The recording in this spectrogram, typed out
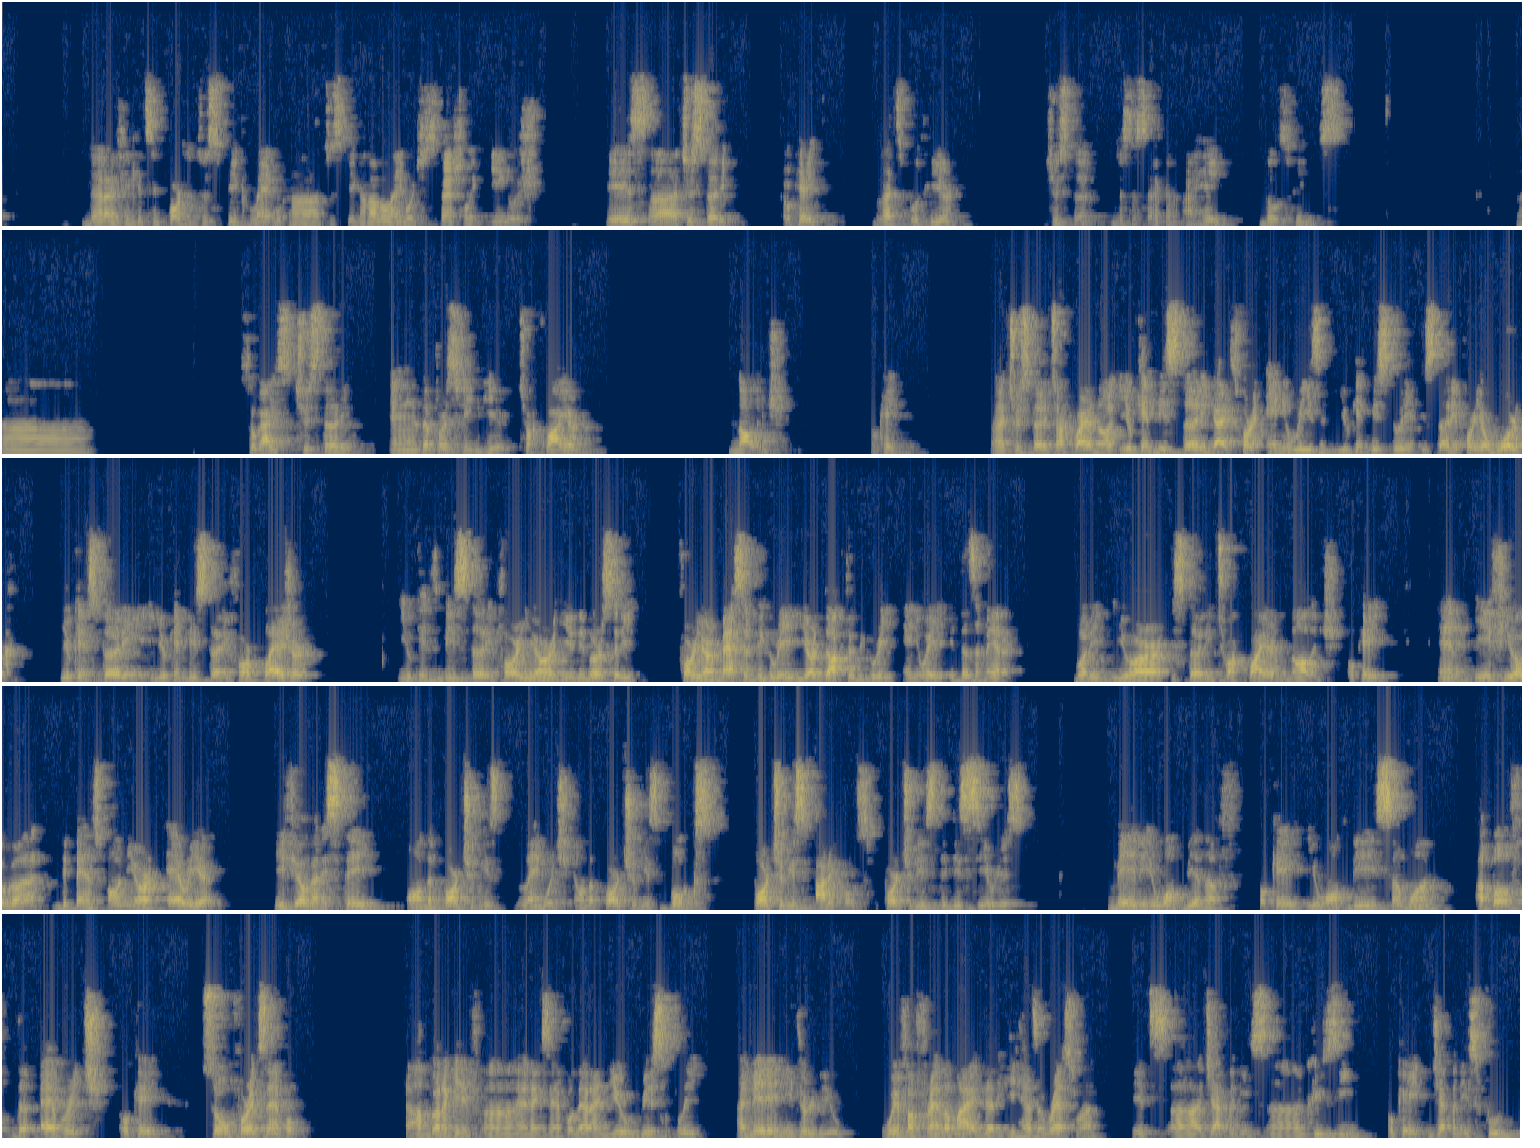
that I think it's important to speak language, uh, to speak another language, especially English, is uh, to study. Okay, let's put here just a, just a second. I hate those things. Uh, so guys, to study, and the first thing here to acquire knowledge. Okay, uh, to study to acquire knowledge. You can be studying, guys, for any reason. You can be studying for your work. You can study. You can be studying for pleasure. You can be studying for your university, for your master degree, your doctor degree. Anyway, it doesn't matter. But it, you are studying to acquire knowledge. Okay. And if you are gonna depends on your area. If you are gonna stay on the Portuguese language, on the Portuguese books, Portuguese articles, Portuguese TV series, maybe it won't be enough, okay? You won't be someone above the average, okay? So, for example, I'm gonna give uh, an example that I knew recently. I made an interview with a friend of mine that he has a restaurant. It's uh, Japanese uh, cuisine, okay, Japanese food.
